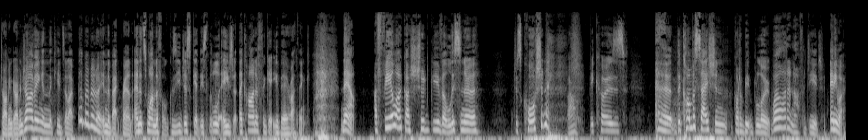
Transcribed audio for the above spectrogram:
driving, driving, driving, and the kids are like blah, blah, blah, blah in the background. And it's wonderful because you just get this little eaves. They kind of forget you're there, I think. now, I feel like I should give a listener just caution ah. because the conversation got a bit blue. Well, I don't know if it did. Anyway,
